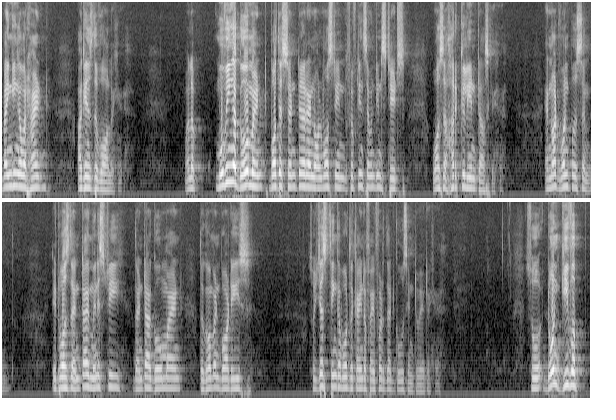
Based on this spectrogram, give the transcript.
banging our hand against the wall. Well, uh, moving a government, both the center and almost in 15, 17 states, was a Herculean task. And not one person. It was the entire ministry, the entire government, the government bodies. So just think about the kind of effort that goes into it. So don't give up,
